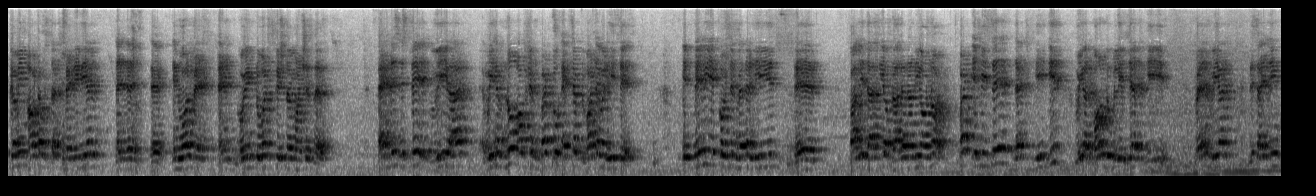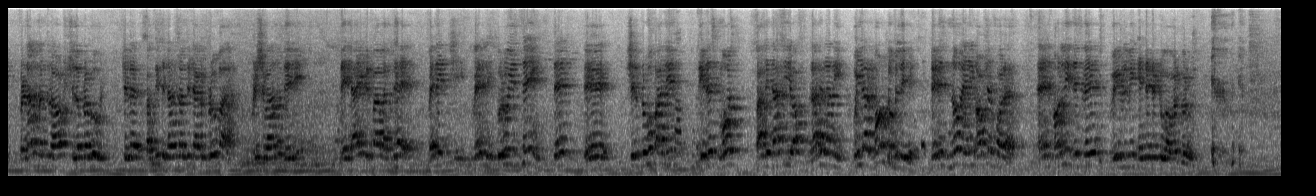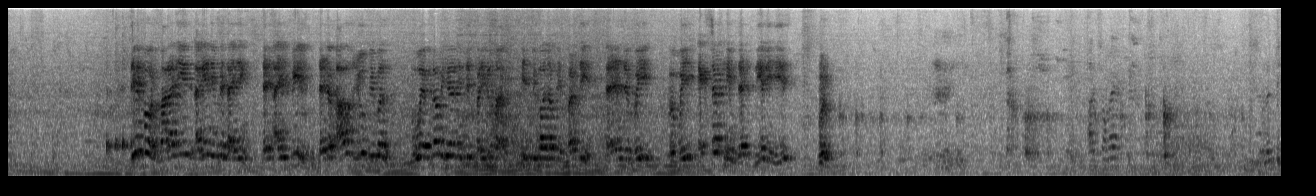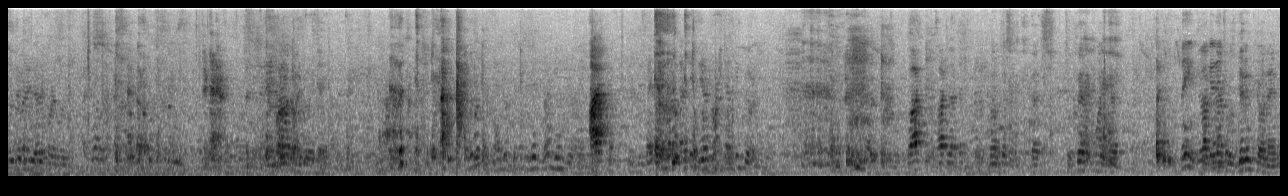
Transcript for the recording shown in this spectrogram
coming out of such material and uh, uh, involvement and going towards krishna consciousness at this stage, we are we have no option but to accept whatever he says. It may be a question whether he is a Pali Dasi of Radharani or not. But if he says that he is, we are bound to believe yes, he is. When we are reciting Pranam Mantra of Srila Prabhu, Srila Bhakti Siddhanta Saraswati Thakur Prabhupada, Vrishvanu Devi, Dedai Kripa Vadhya. When, it, when Guru is saying that uh, Srila Prabhupada is dearest most Padidasi of Radharani, we are bound to believe it. There is no any option for us. And only this way we will be indebted to our Guru. Therefore, Maharaj is again emphasizing that I feel that all you people who have come here in this parikrama is because of his mercy and we, we accept him that really he is Guru. আজ সময় I, they are not chanting pure. what? What you are? No, just that's to clear the point that Bhaktivinoda was given pure name,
